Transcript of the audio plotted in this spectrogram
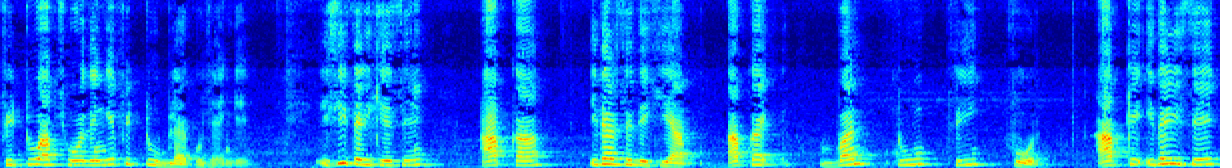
फिर टू आप छोड़ देंगे, फिर टू ब्लैक हो जाएँगे। इसी तरीके से आपका, इधर से देखिए आप, आपका वन टू थ्री फोर आपके इधर ही से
